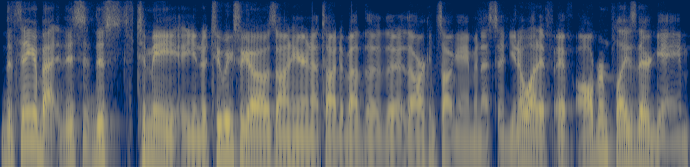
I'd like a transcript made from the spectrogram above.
the thing about this. This to me, you know, two weeks ago I was on here and I talked about the the, the Arkansas game, and I said, you know what, if if Auburn plays their game,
